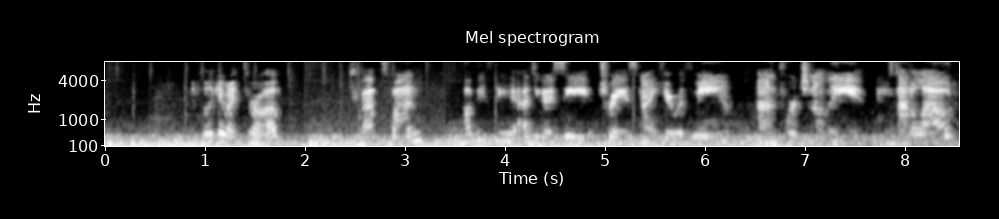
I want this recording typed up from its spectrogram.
I feel like I might throw up. So that's fun. Obviously, as you guys see, Tre is not here with me. Unfortunately, he's not allowed.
